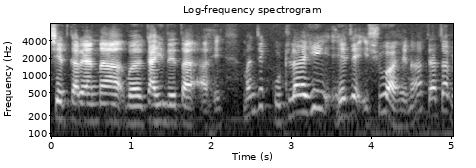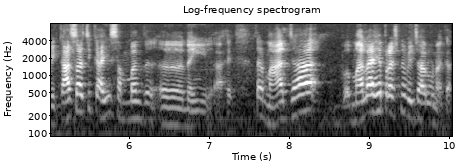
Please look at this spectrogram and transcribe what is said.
शेतकऱ्यांना काही देत आहे. म्हणजे कुठलाही हे जे इश्यू आहे ना त्याचा विकासाची काही संबंध नाही आहे. तर माझा मला हे प्रश्न विचारू नका.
